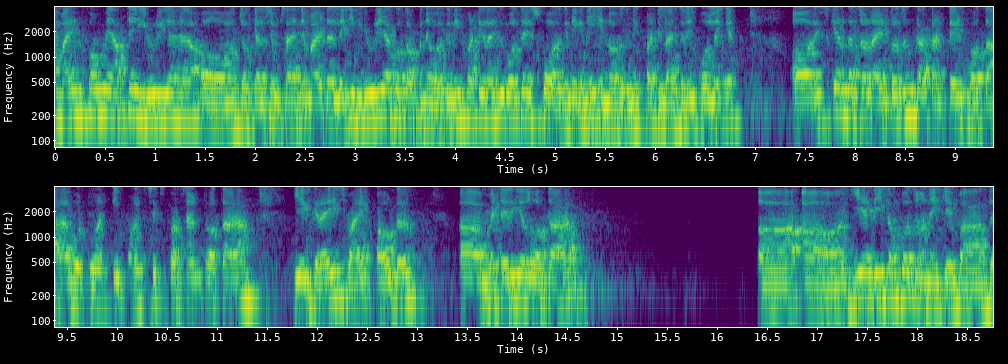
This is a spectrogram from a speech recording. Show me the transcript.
एमाइड फॉर्म में आते हैं, यूरिया है और जो कैल्शियम साइनेमाइड है, लेकिन यूरिया को तो अपने ऑर्गेनिक फर्टिलाइज़र बोलते हैं, इसको ऑर्गेनिक नहीं इनऑर्गेनिक फर्टिलाइज़र ही बोलेंगे। और इसके अंदर जो नाइट्रोजन का कंटेंट होता है, वो 20.6 परसेंट होता है। ये ग्रेइस वाइट पाउडर मटेरियल होता है। और ये डिकम्पोज होने के बाद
